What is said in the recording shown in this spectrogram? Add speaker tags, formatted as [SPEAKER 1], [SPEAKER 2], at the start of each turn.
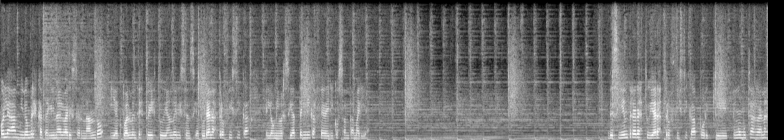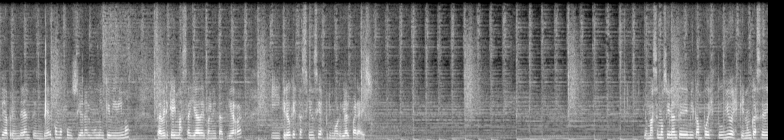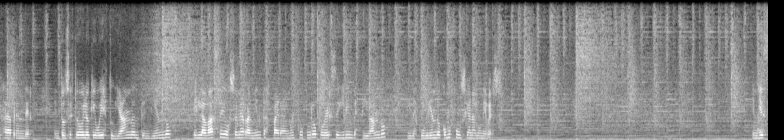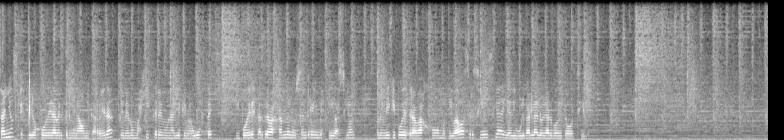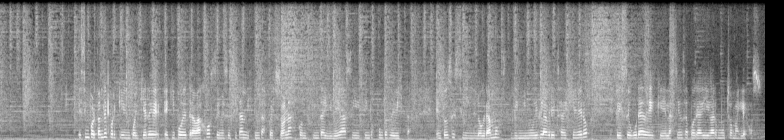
[SPEAKER 1] Hola, mi nombre es Catalina Álvarez Hernando y actualmente estoy estudiando licenciatura en Astrofísica en la Universidad Técnica Federico Santa María. Decidí entrar a estudiar astrofísica porque tengo muchas ganas de aprender a entender cómo funciona el mundo en que vivimos, saber qué hay más allá del planeta Tierra y creo que esta ciencia es primordial para eso. Lo más emocionante de mi campo de estudio es que nunca se deja de aprender. Entonces todo lo que voy estudiando, entendiendo, es la base o son herramientas para en un futuro poder seguir investigando y descubriendo cómo funciona el universo. En 10 años espero poder haber terminado mi carrera, tener un magíster en un área que me guste y poder estar trabajando en un centro de investigación con un equipo de trabajo motivado a hacer ciencia y a divulgarla a lo largo de todo Chile. Es importante porque en cualquier equipo de trabajo se necesitan distintas personas con distintas ideas y distintos puntos de vista. Entonces, si logramos disminuir la brecha de género, estoy segura de que la ciencia podrá llegar mucho más lejos.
